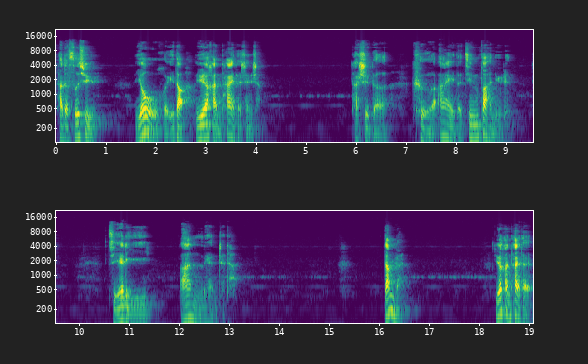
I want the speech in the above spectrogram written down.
他的思绪。又回到约翰太太身上。她是个可爱的金发女人，杰里暗恋着她。当然，约翰太太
